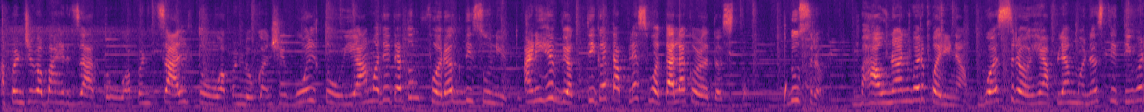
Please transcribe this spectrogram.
आपण जेव्हा बाहेर जातो आपण चालतो आपण लोकांशी बोलतो यामध्ये त्यातून फरक दिसून येतो आणि हे व्यक्तिगत आपल्या स्वतःला कळत असतं. दुसरं भावनांवर परिणाम. वस्त्र हे आपल्या मनस्थितीवर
